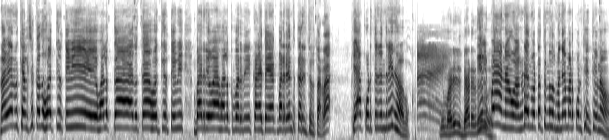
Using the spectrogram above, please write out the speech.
ನಾವೇನು ಕೆಲ್ಸಕ್ಕೆ ಅದು ಹೋಗಿರ್ತೀವಿ ಹೊಲಕ್ಕೆ ಅದಕ್ಕೆ ಹೋಗಿರ್ತೀವಿ ಬರ್ರಿ ವಾ ಹೊಲಕ್ಕೆ ಬರ್ರಿ ಕಳೆ ತೆಗಿಯಕ್ಕೆ ಬರ್ರಿ ಅಂತ ಕರಿತಿರ್ತಾರ. ಯಾಕೆ ಕೊಡ್ತೀರಿ ಅಂದ್ರೆ ಏನು ಹೇಳ್ಬೇಕು? ನೀವು ಮಾಡಿರಿ ಬೇಡ ಇಲ್ಲಪ್ಪ ನಾವು ಅಂಗಡಿ ಒಟ್ಟ ತಿನ್ನೋದಿಲ್ಲ ಮನೆ ಮಾಡ್ಕೊಂಡು ತಿಂತೀವಿ ನಾವು.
